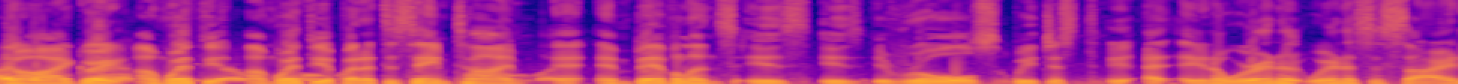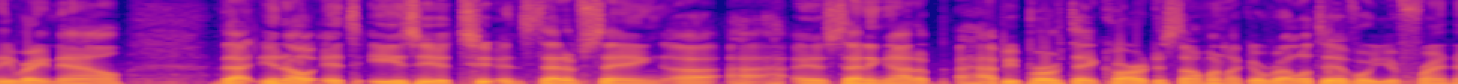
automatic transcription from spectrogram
no, voted I agree. I'm with you. I'm with you. But at the same time, whole life. a- ambivalence is is it rules. We just uh, you know we're in a we're in a society right now that you know it's easier to instead of saying uh, uh, uh, sending out a, a happy birthday card to someone like a relative or your friend,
